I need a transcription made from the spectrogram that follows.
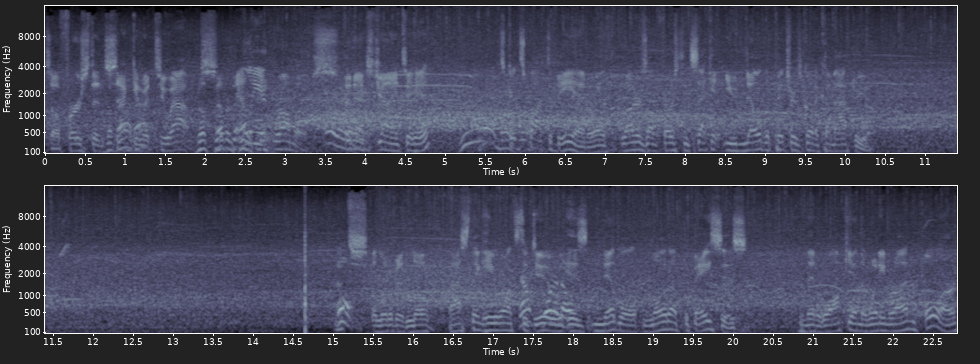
So first and second with two outs. Heliot Ramos, the next Giant to hit. It's a good spot to be in with runners on first and second. You know the pitcher is going to come after you. That's a little bit low. Last thing he wants to do one and is nibble, load up the bases, and then walk in the winning run or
